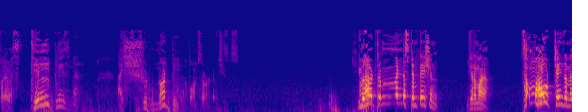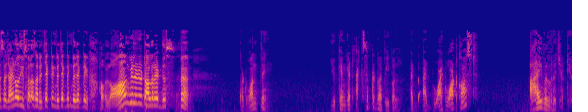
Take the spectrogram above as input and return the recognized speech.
For I was still please men. I should not be a bond servant of Jesus. You will have a tremendous temptation, Jeremiah. Somehow change the message. I know these fellows are rejecting, rejecting, rejecting. How long will you tolerate this? but one thing, you can get accepted by people. At, at, at what cost? I will reject you.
